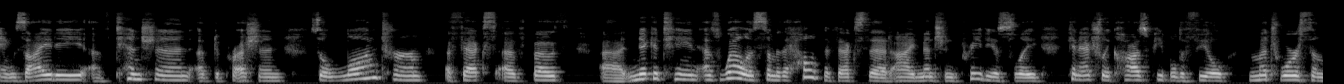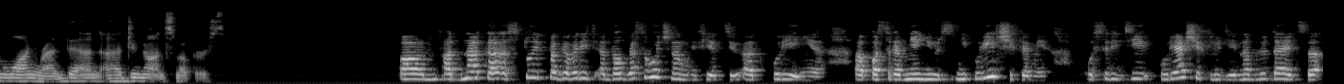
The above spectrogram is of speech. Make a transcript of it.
anxiety, of tension, of depression. So long-term effects of both uh, nicotine as well as some of the health effects that I mentioned previously can actually cause people to feel much worse in the long run than uh, do non-smokers. Однако стоит поговорить о долгосрочном эффекте от курения по сравнению с некурильщиками. Среди курящих людей наблюдается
